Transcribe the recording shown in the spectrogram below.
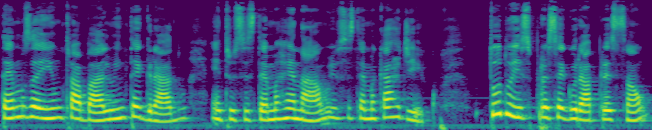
temos aí um trabalho integrado entre o sistema renal e o sistema cardíaco. Tudo isso para segurar a pressão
